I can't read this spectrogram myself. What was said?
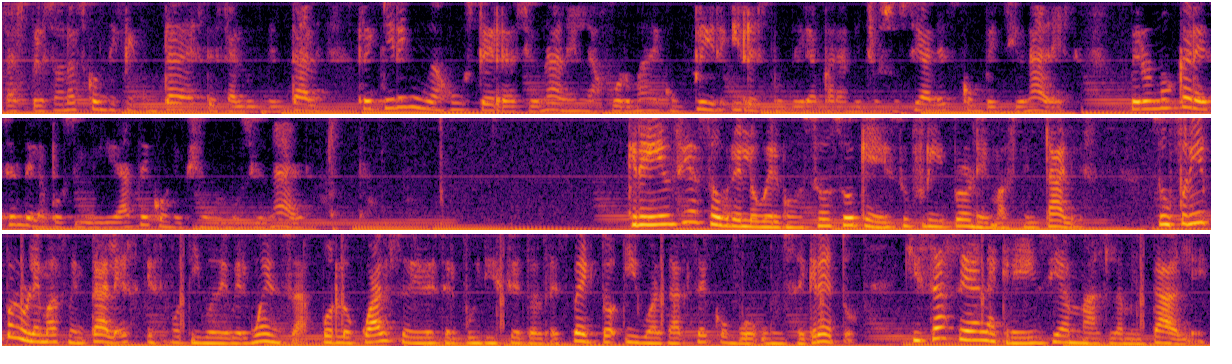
Las personas con dificultades de salud mental requieren un ajuste racional en la forma de cumplir y responder a parámetros sociales convencionales, pero no carecen de la posibilidad de conexión emocional. Creencias sobre lo vergonzoso que es sufrir problemas mentales. Sufrir problemas mentales es motivo de vergüenza, por lo cual se debe ser muy discreto al respecto y guardarse como un secreto. Quizás sea la creencia más lamentable,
